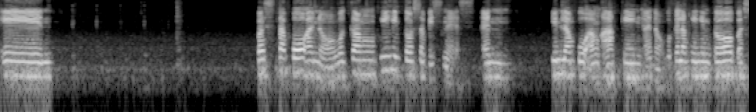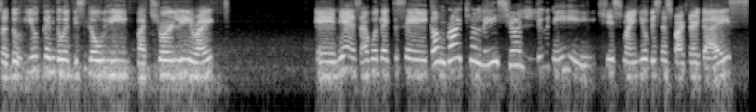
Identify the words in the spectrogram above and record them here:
And basta po ano, wag kang hihinto sa business. And yun lang po ang aking ano, wag ka lang hihinto, basta do, you can do it slowly but surely, right? And yes, I would like to say congratulations, Looney. She's my new business partner, guys.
